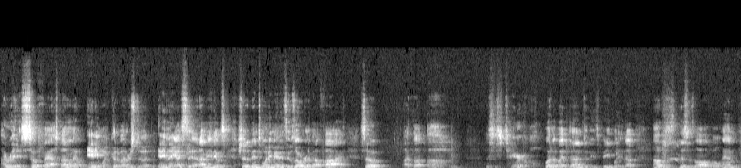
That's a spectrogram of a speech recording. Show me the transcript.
I read it so fast, I don't know anyone could have understood anything I said. I mean, it was should have been 20 minutes. It was over in about five. So I thought, oh, this is terrible. What have I done to these people? You know, oh, this is, this is awful. And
